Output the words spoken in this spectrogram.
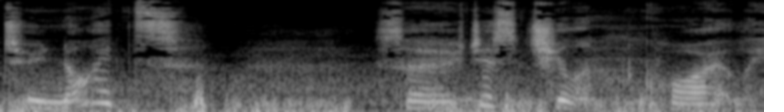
two nights, so just chilling quietly.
